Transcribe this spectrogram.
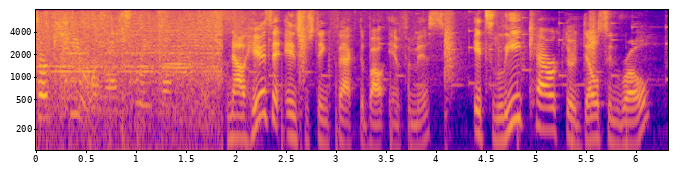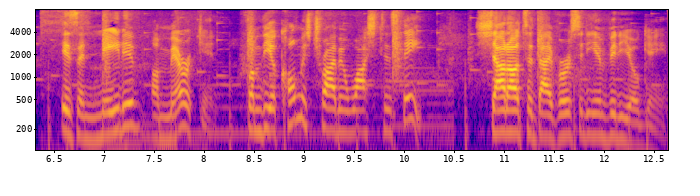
So cute when they're sleeping. Now here's an interesting fact about Infamous. Its lead character, Delsin Rowe, is a Native American from the Akomish tribe in Washington State. Shout out to diversity in video games.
